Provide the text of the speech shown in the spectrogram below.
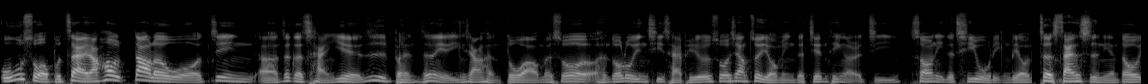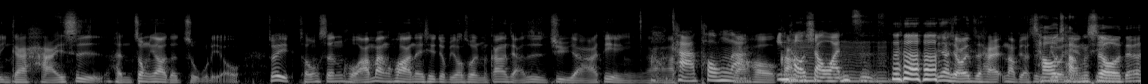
无所不在。然后到了我进呃这个产业，日本真的也影响很多啊。我们所有很多录音器材，比如说像最有名的监听耳机，Sony 的七五零六，这三十年都应该还是很重要的主流。所以从生活啊、漫画那些，就比如说，你们刚刚讲日剧啊、电影啊，卡通啦然后，樱桃小丸子，嗯嗯嗯嗯你像小丸子还那表示超长寿，的，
